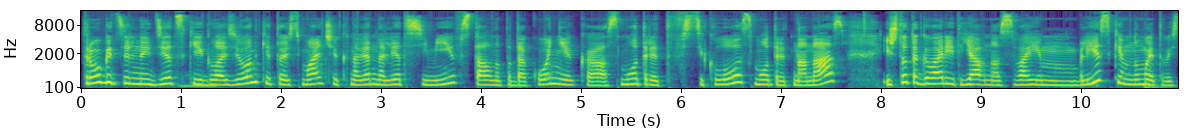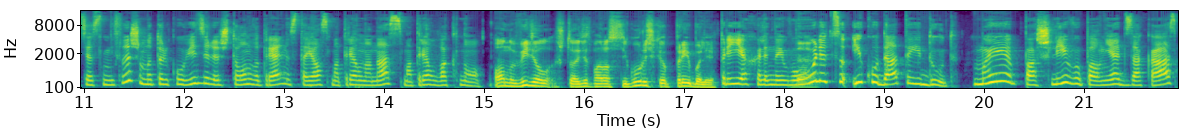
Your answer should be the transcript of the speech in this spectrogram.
трогательные детские глазенки. То есть мальчик, наверное, лет семи, встал на подоконник, а, смотрит в стекло, смотрит на нас и что-то говорит явно своим близким. Но мы этого, естественно, не слышим. Мы только увидели, что он вот реально стоял, смотрел на нас, смотрел в окно. Он увидел, что Дед Мороз и Снегурочка прибыли. Приехали на его да. улицу и куда-то идут. Мы пошли выполнять заказ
